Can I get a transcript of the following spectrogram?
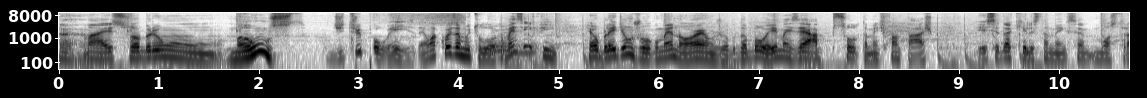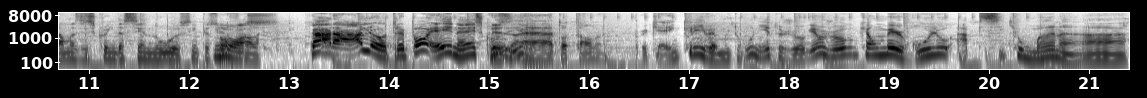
Aham. Mas sobre um mãos de triple A's, né? Uma coisa muito louca. Mas enfim, Hellblade é um jogo menor, é um jogo double A, mas é absolutamente fantástico. Esse é daqueles também que você mostrar umas screens da Senu, assim, o pessoal fala, Nossa. caralho, triple A, né? Exclusivo. É, total, mano. Porque é incrível, é muito bonito o jogo. E é um jogo que é um mergulho à psique humana, à,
